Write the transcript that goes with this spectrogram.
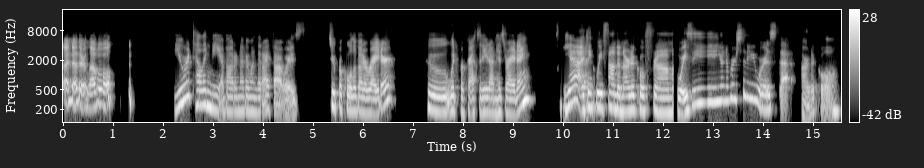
another level. you were telling me about another one that I thought was super cool about a writer who would procrastinate on his writing. Yeah, I think we found an article from Boise University. Where is that article?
